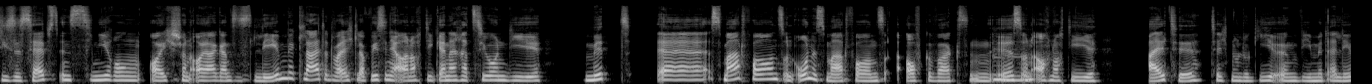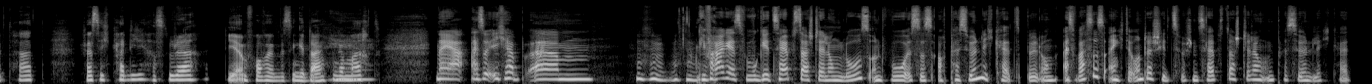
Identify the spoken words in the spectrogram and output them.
diese Selbstinszenierung euch schon euer ganzes Leben begleitet? Weil ich glaube, wir sind ja auch noch die Generation, die mit äh, Smartphones und ohne Smartphones aufgewachsen ist und auch noch die alte Technologie irgendwie miterlebt hat. Ich weiß nicht, Kadi, hast du da dir im Vorfeld ein bisschen Gedanken gemacht? Naja, also ich habe ähm, die Frage ist, wo geht Selbstdarstellung los und wo ist es auch Persönlichkeitsbildung? Also was ist eigentlich der Unterschied zwischen Selbstdarstellung und Persönlichkeit?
